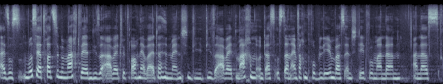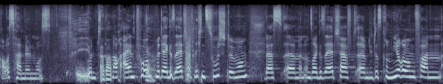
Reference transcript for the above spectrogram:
also es muss ja trotzdem gemacht werden, diese Arbeit. Wir brauchen ja weiterhin Menschen, die diese Arbeit machen. Und das ist dann einfach ein Problem, was entsteht, wo man dann anders aushandeln muss. Und Aber, noch ein Punkt ja. mit der gesellschaftlichen Zustimmung, dass ähm, in unserer Gesellschaft ähm, die Diskriminierung von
